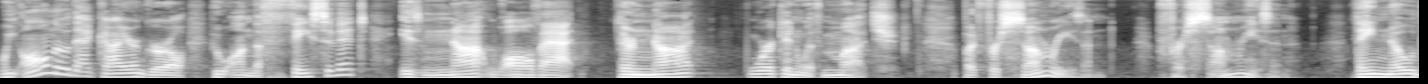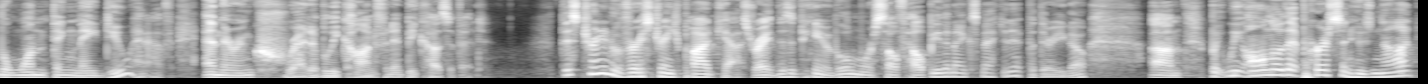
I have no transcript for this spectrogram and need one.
We all know that guy or girl who, on the face of it, is not all that. They're not working with much. But for some reason, for some reason, they know the one thing they do have, and they're incredibly confident because of it this turned into a very strange podcast, right? This became a little more self helpy than I expected it, but there you go. Um, but we all know that person who's not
